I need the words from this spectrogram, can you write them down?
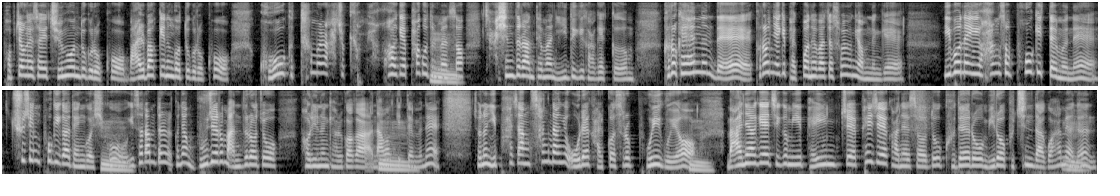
법정에서의 증언도 그렇고 말 바뀌는 것도 그렇고 그, 그 틈을 아주 교묘하게 파고들면서 자신들한테만 이득이 가게끔 그렇게 했는데 그런 얘기 100번 해봤자 소용이 없는 게 이번에 이 항소 포기 때문에 추징 포기가 된 것이고 음. 이 사람들 그냥 무죄로 만들어줘 버리는 결과가 나왔기 음. 때문에 저는 이 파장 상당히 오래 갈 것으로 보이고요. 음. 만약에 지금 이 배임죄 폐지에 관해서도 그대로 밀어붙인다고 하면은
